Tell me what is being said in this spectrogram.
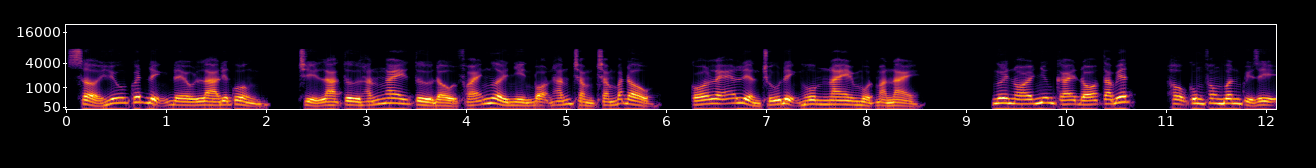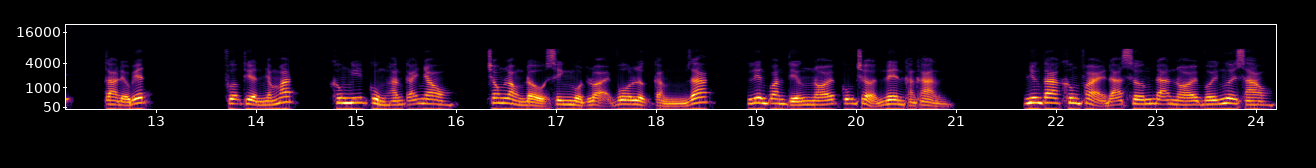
sở hữu quyết định đều là điên cuồng, chỉ là từ hắn ngay từ đầu phái người nhìn bọn hắn chằm chằm bắt đầu, có lẽ liền chú định hôm nay một màn này. Ngươi nói những cái đó ta biết, hậu cung phong vân quỷ dị, ta đều biết. Phượng Thiền nhắm mắt, không nghĩ cùng hắn cãi nhau, trong lòng đầu sinh một loại vô lực cảm giác, liên quan tiếng nói cũng trở nên khàn khàn. Nhưng ta không phải đã sớm đã nói với ngươi sao,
